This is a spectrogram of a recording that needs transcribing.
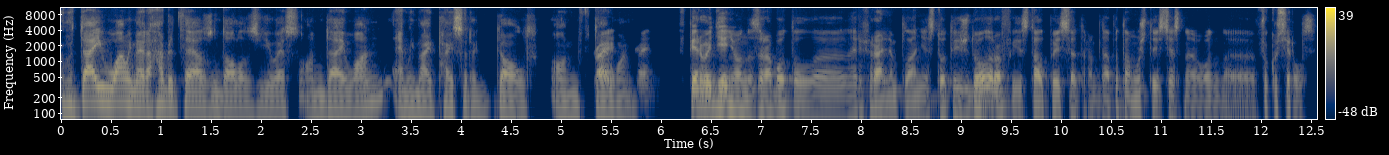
with day one, we made $100,000 US on day one, and we made Pacesetter Gold on day Right, one. right. В первый день он заработал э, на реферальном плане 100 тысяч долларов и стал пейсеттером, да, потому что, естественно, он э, фокусировался.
